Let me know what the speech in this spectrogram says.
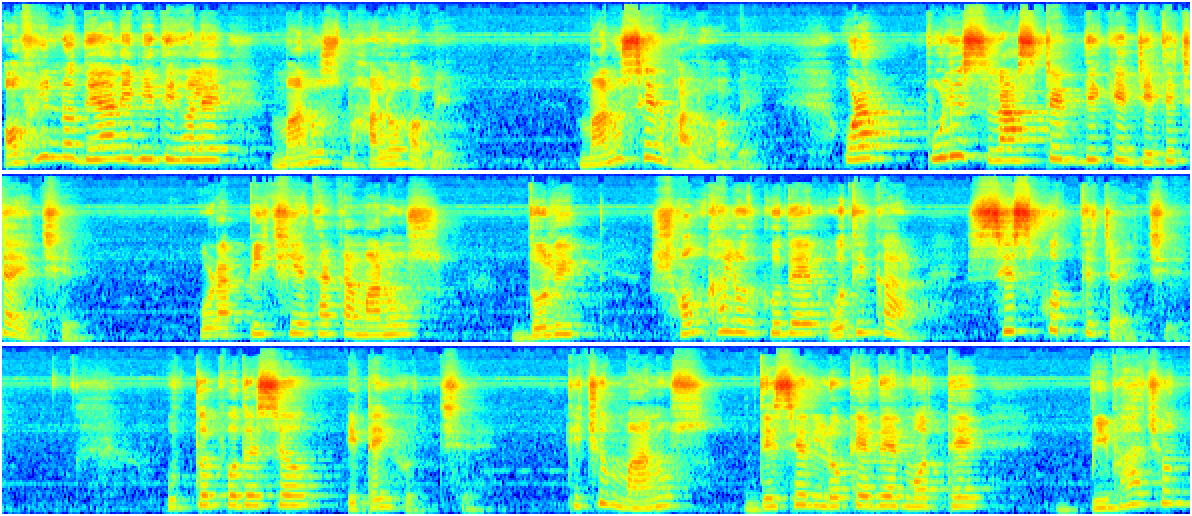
অভিন্ন দেয়ানি বিধি হলে মানুষ ভালো হবে, মানুষের ভালো হবে। ওরা পুলিশ রাষ্ট্রের দিকে যেতে চাইছে। ওরা পিছিয়ে থাকা মানুষ, দলিত, সংখ্যালঘুদের অধিকার শেষ করতে চাইছে। উত্তরপ্রদেশেও এটাই হচ্ছে। কিছু মানুষ দেশের লোকেদের মধ্যে বিভাজন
